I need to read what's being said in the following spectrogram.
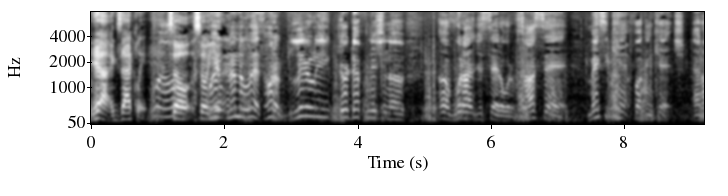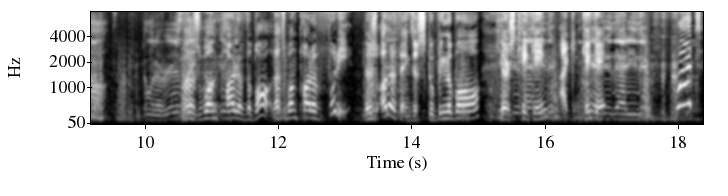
yeah exactly. Well, so so but you nonetheless, hold up. Literally, your definition of of what I just said or whatever. So I said Mexi can't fucking catch at all whatever. It's well, that's like, one no, it- part of the ball. That's one part of footy. There's other things. There's scooping the ball. There's kicking. I can You kick can't it. Do that either. What?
